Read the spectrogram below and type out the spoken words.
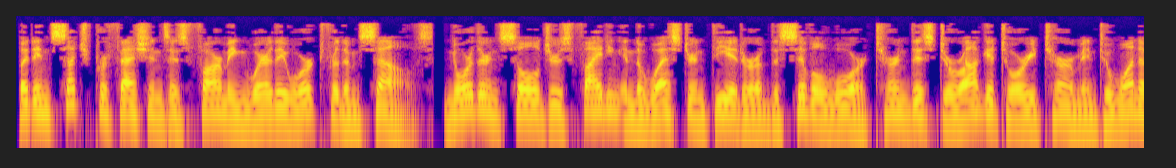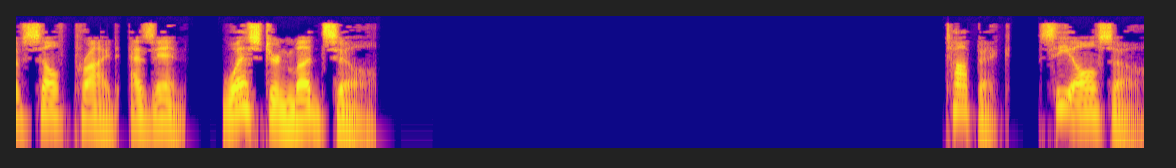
but in such professions as farming where they worked for themselves, Northern soldiers fighting in the Western theater of the Civil War turned this derogatory term into one of self-pride, as in, "'Western Mudsill' See also.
